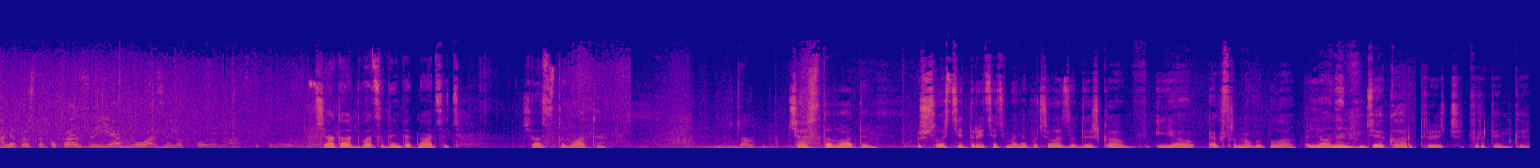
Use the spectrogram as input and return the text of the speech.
Мене просто показує грози навколо нас. Ну, 21.15. Час вставати. Що? Час вставати. О 6.30 в мене почалась задишка, і я екстрено випила лянин діакар, три четвертинки.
